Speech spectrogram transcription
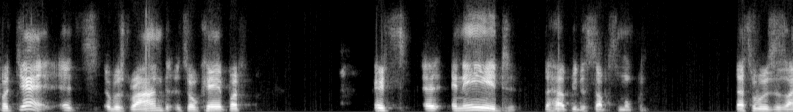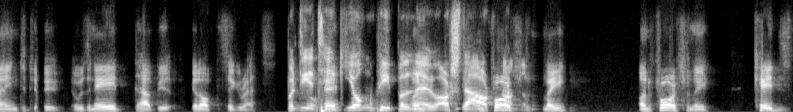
but yeah, it's it was grand. It's okay, but it's a, an aid to help you to stop smoking. That's what it was designed to do. It was an aid to help you get off the cigarettes. But do you Okay. think young people Un- now are starting? Unfortunately, unfortunately, kids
